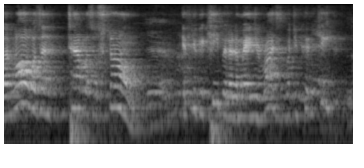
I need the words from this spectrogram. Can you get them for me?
The law was in tablets of stone. If you could keep it, it'd have made you righteous, but you couldn't keep it.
